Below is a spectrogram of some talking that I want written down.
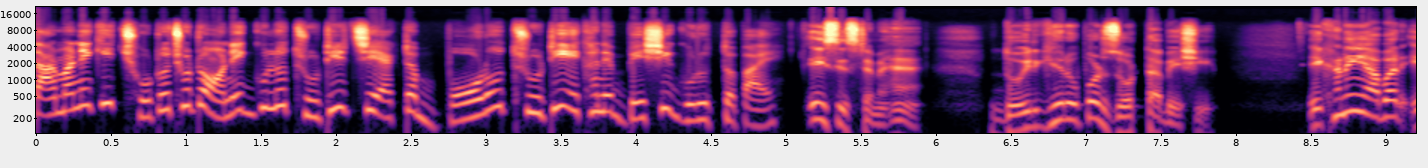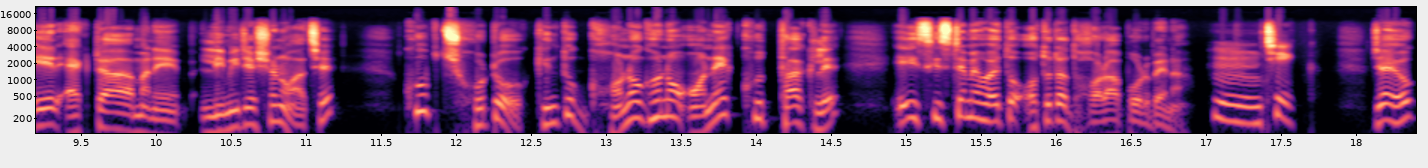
তার মানে কি ছোট ছোট অনেকগুলো ত্রুটির চেয়ে একটা বড় ত্রুটি এখানে বেশি গুরুত্ব পায়? এই সিস্টেমে হ্যাঁ। দৈর্ঘ্যের উপর জোরটা বেশি। এখানেই আবার এর একটা মানে লিমিটেশনও আছে। খুব ছোট কিন্তু ঘন ঘন অনেক খুঁত থাকলে এই সিস্টেমে হয়তো অতটা ধরা পড়বে না। হুম ঠিক। যাই হোক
